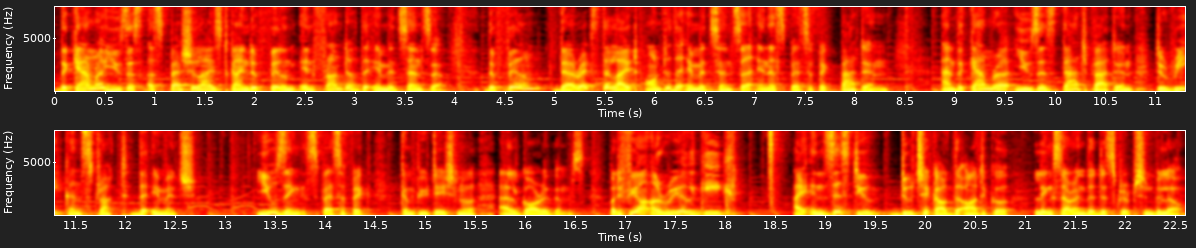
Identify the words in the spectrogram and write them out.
the camera uses a specialized kind of film in front of the image sensor. The film directs the light onto the image sensor in a specific pattern. And the camera uses that pattern to reconstruct the image using specific computational algorithms. But if you are a real geek, I insist you do check out the article, links are in the description below.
